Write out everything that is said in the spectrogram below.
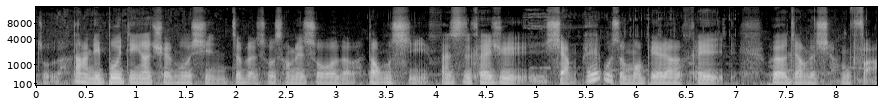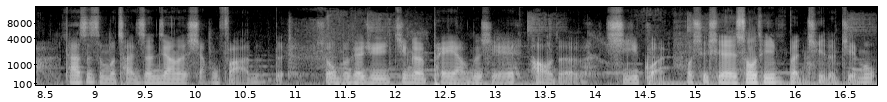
助的。当然，你不一定要全部信这本书上面说的东西，但是可以去想，诶，为什么别人可以会有这样的想法？他是怎么产生这样的想法的？对，所以我们可以去进而培养这些好的习惯。我谢谢收听本期的节目。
